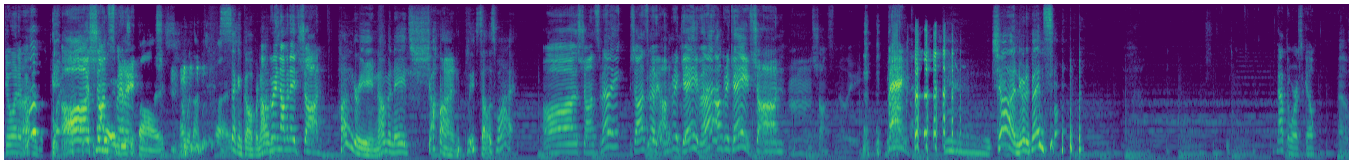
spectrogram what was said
doing it because. Oh, Sean I wouldn't be Smelly. I would not be surprised. Second call for noms. Hungry nominates Sean. Hungry nominates Sean. Please tell us why. Oh, Sean Smelly. Sean Smelly. Hungry Cave, huh? Hungry Cave, Sean. Sean Smelly. Bang! Sean, your defense. Not the worst kill. Oh.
